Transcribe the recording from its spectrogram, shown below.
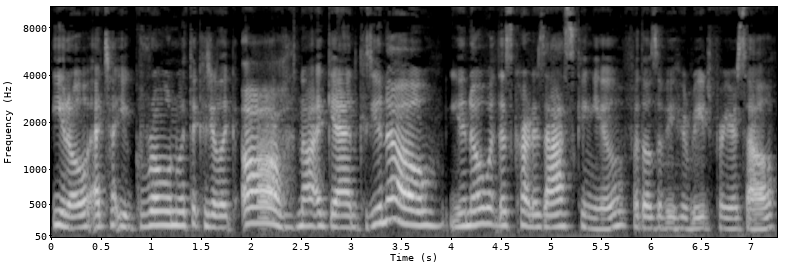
you know I tell you groan with it because you're like oh not again because you know you know what this card is asking you for those of you who read for yourself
